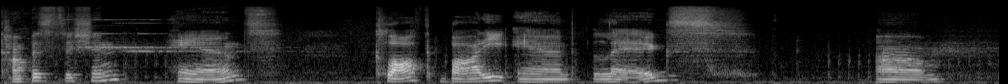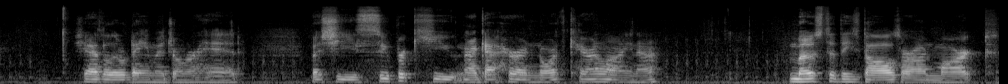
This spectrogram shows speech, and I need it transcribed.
composition. Hands cloth body and legs. Um, she has a little damage on her head. But she's super cute, and I got her in North Carolina. Most of these dolls are unmarked,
